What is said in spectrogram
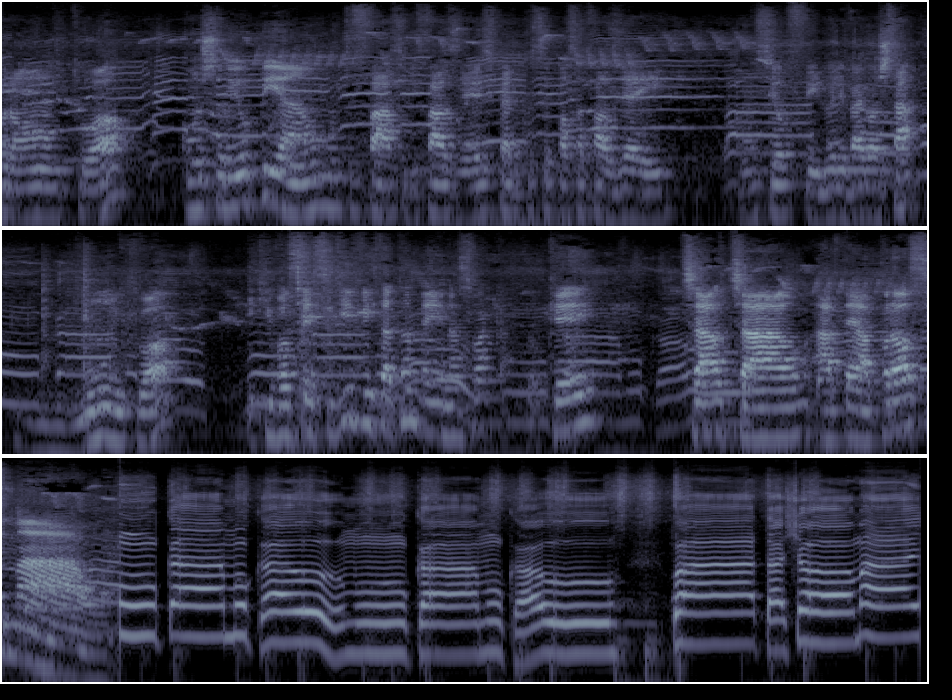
Pronto, ó. Construiu o peão, muito fácil de fazer. Espero que você possa fazer aí com seu filho. Ele vai gostar muito, ó. E que você se divirta também na sua casa, ok? Tchau, tchau. Até a próxima aula. Muka, muka,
